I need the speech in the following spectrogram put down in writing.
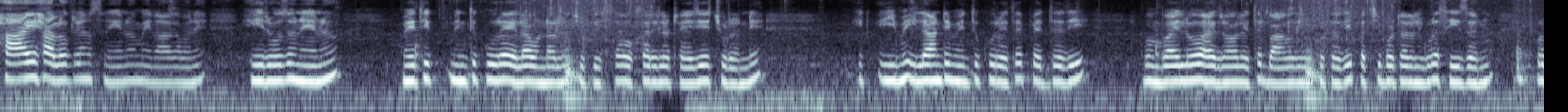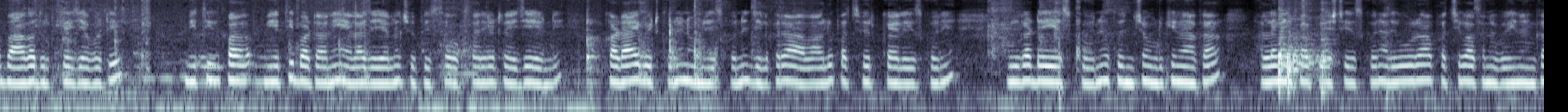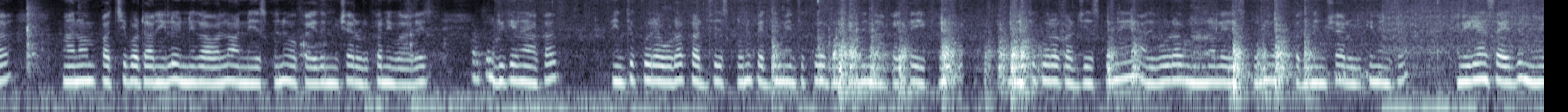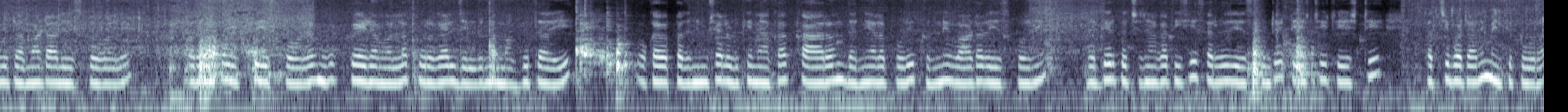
Hi hello friends. నేను మీ నాగమని ఈరోజు నేను మెంతి మెంతి కూర ఎలా వండాలో చూపిస్తాను ఒకసారి ఇలా ట్రై చేసి చూడండి. ఈ- ఇలాంటి మెంతి కూర అయితే పెద్దది. బొంబాయిలో హైదరాబాద్ అయితే బాగా దొరుకుతుంది. పచ్చి బఠానీలు కూడా సీజను. ఇప్పుడు బాగా దొరుకుతాయి కాబట్టి మెతి మేతి బఠానీ ఎలా చేయాలో చూపిస్తే. ఒకసారి ట్రై చేయండి. కడాయి పెట్టుకొని నూనె వేసుకొని జీలకర్ర ఆవాలు పచ్చిమిరపకాయలు వేసుకొని ఉల్లిగడ్డ వేసుకొని కొంచెం ఉడికినాక అల్లం వెల్లిపాయ పేస్ట్ వేసుకొని అది కూడా పచ్చి వాసన పోయినాక మనం పచ్చి బఠానీలు ఎన్ని కావాలో అన్ని వేసుకొని ఒక ఐదు నిమిషాలు ఉడకనివ్వాలి. ఉడికినాక మెంతి కూర కూడా కట్ చేసుకొని పెద్ద మెంతి కూర దొరికింది నాకైతే ఇక్కడ. మెంతి కూర కట్ చేసుకొని అది కూడా నూనెలో వేసుకొని ఒక పది నిమిషాలు ఉడికినాక మీడియం సైజు మూడు టమాటాలు వేసుకోవాలి. తర్వాత ఉప్పు వేసుకోవాలి. ఉప్పు వేయడం వల్ల కూరగాయలు జల్దీగా మగ్గుతాయి. ఒక పది నిమిషాలు ఉడికినాక కారం ధనియాల పొడి కొన్ని వాటర్ వేసుకొని దగ్గరికి వచ్చినాక తీసి సర్వ్ చేసుకుంటే టేస్టీ టేస్టీ పచ్చి బఠానీ మెంతి కూర.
